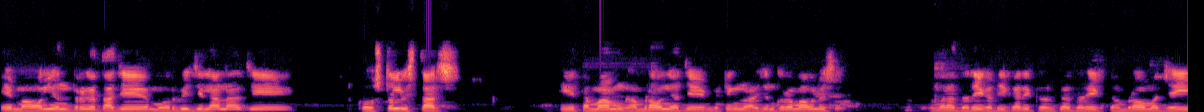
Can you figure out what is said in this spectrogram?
એ માહોલની અંતર્ગત આજે મોરબી જિલ્લાના જે કોસ્ટલ વિસ્તાર છે, એ તમામ ગામડાઓની આજે મિટિંગનું આયોજન કરવામાં આવેલું છે. અમારા દરેક અધિકારી, કર્મચારી દરેક ગામડાઓમાં જઈ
